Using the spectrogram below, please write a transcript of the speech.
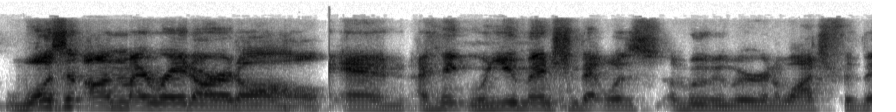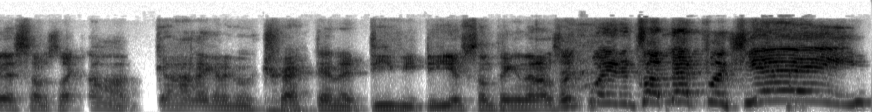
Wasn't on my radar at all. And I think when you mentioned that was a movie we were going to watch for this, I was like, oh, God, I got to go track down a DVD of something. And then I was like, wait, it's on Netflix. Yay.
